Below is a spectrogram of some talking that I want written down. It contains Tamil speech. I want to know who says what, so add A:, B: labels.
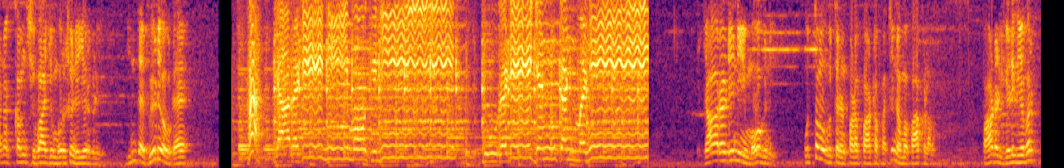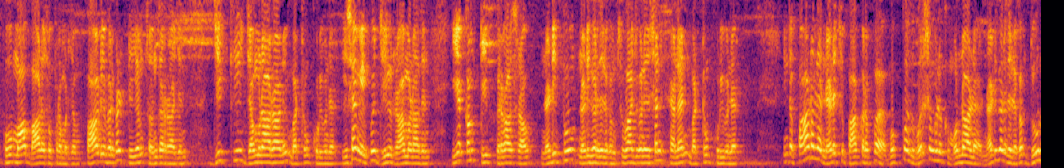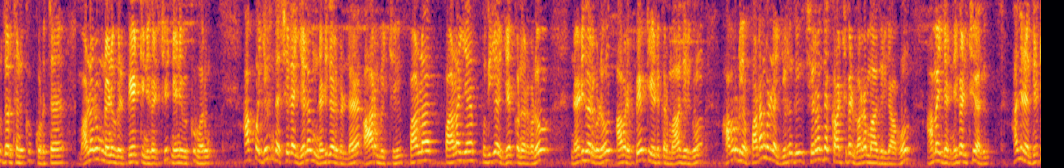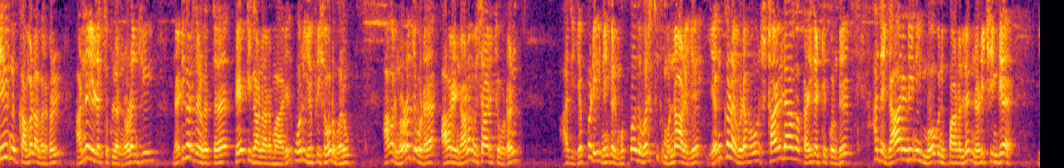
A: வணக்கம் சிவாஜி முருசு நேயர்களே. இந்த வீடியோவில்!
B: யாரடி நீ மோகினி? கூரடி என் கண்மணி?
A: யாரடி நீ மோகினி? உத்தமபுத்திரன் பட பாட்டை பற்றி நம்ம பார்க்கலாம். பாடல் எழுதியவர் கூமா பாலசுப்ரமணியம் பாடியவர்கள் டி எம் சௌந்தரராஜன் ஜிக்கி ஜமுனாராணி மற்றும் குழுவினர். இசையமைப்பு ஜி ராமநாதன் இயக்கம் டி பிரகாஷ் ராவ் நடிப்பு நடிகர் திலகம் சிவாஜி கணேசன் ஹெலன் மற்றும் குழுவினர். இந்த பாடலை நினைச்சு பார்க்குறப்ப முப்பது வருஷங்களுக்கு முன்னால நடிகர் திலகம் தூர்தர்ஷனுக்கு கொடுத்த மலரும் நினைவுகள் பேட்டி நிகழ்ச்சி நினைவுக்கு வரும். அப்போ இருந்த சில இளம் நடிகர்களில் ஆரம்பித்து பல பழைய புதிய இயக்குனர்களும் நடிகர்களும் அவரை பேட்டி எடுக்கிற மாதிரியும் அவருடைய படங்களில் இருந்து சிறந்த காட்சிகள் வர்ற மாதிரியாகவும் அமைஞ்ச நிகழ்ச்சி அது. அதில் திடீர்னு கமல் அவர்கள் அன்னை இல்லத்துக்குள்ள நுழைஞ்சு நடிகர் திலகத்தை பேட்டி காணற மாதிரி ஒரு எபிசோடு வரும். அவர் நுழைஞ்சவுட அவரை நலம் விசாரித்தவுடன் அது எப்படி நீங்கள் முப்பது வருஷத்துக்கு முன்னாலேயே எங்களை விடவும் ஸ்டைலாக கைதட்டி கொண்டு அந்த யாரடி நீ மோகினி பாடலில் நடிச்சிங்க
